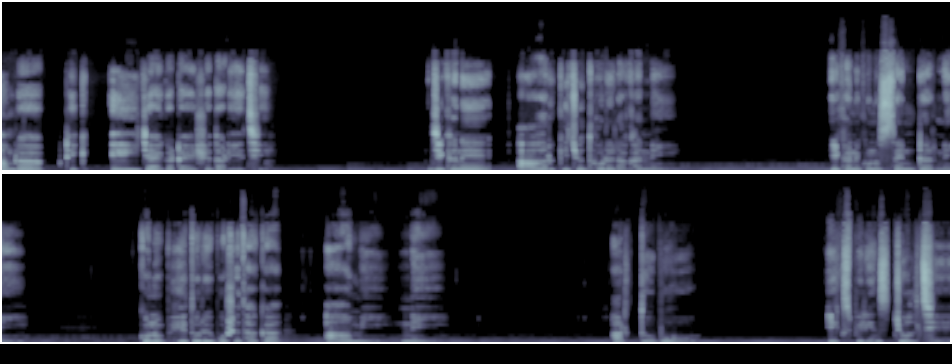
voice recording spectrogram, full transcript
আমরা ঠিক এই জায়গাটায় এসে দাঁড়িয়েছি, যেখানে আর কিছু ধরে রাখার নেই। এখানে কোনো সেন্টার নেই। কোনো ভেতরে বসে থাকা আমি নেই। আর তবুও এক্সপিরিয়েন্স চলছে।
